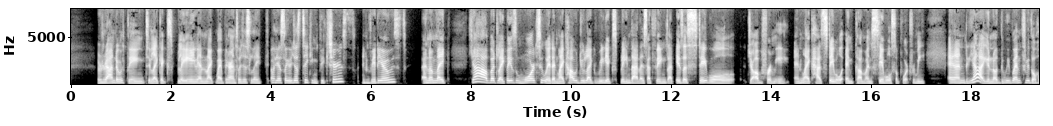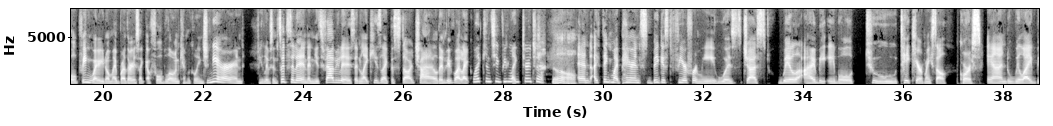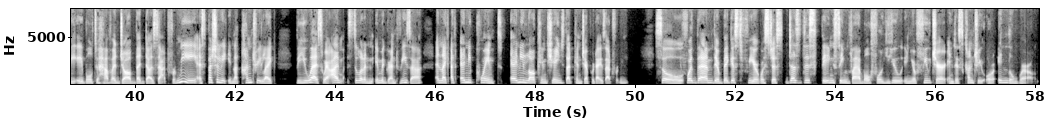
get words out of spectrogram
random thing to like explain. And like my parents were just like, oh, yeah, so you're just taking pictures and videos. And I'm like, yeah, but like there's more to it. And like, how do you like really explain that as a thing that is a stable job for me and like has stable income and stable support for me? And yeah, you know, we went through the whole thing where, you know, my brother is like a full blown chemical engineer and he lives in Switzerland and he's fabulous and like he's like the star child and people are like why can't she be like Churchill Oh. and I think my parents biggest fear for me was just will I be able to take care of myself Of course. and will I be able to have a job that does that for me, especially in a country like the US where I'm still on an immigrant visa? And like at any point, any law can change that can jeopardize that for me. So for them, their biggest fear was just does this thing seem viable for you in your future in this country or in the world?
